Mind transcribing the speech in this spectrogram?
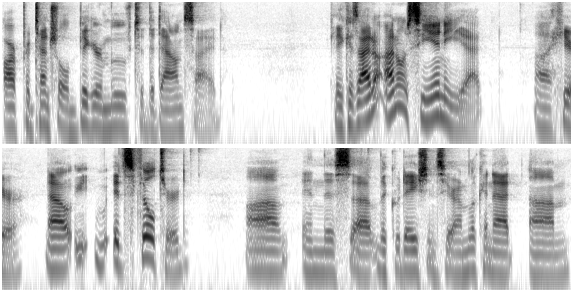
our potential bigger move to the downside. Okay because I don't I don't see any yet uh, here. Now it's filtered um, in this uh, liquidations here. I'm looking at um,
